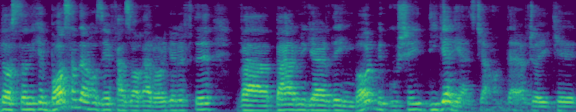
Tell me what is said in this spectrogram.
داستانی که باز هم در حوزه فضا قرار گرفته و برمیگرده این بار به گوشه دیگری از جهان در جایی که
